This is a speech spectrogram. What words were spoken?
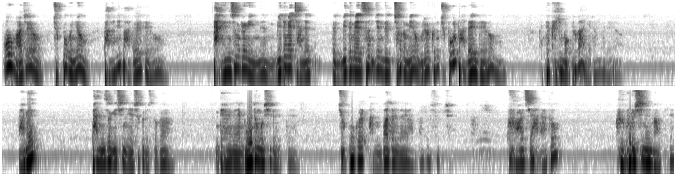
어, 맞아요. 축복은요, 당연히 받아야 돼요. 당연히 성경에 있는 믿음의 자녀들, 믿음의 선진들처럼요, 우리는 그런 축복을 받아야 돼요. 근데 그게 목표가 아니란 말이에요. 아멘? 반석이신 예수 그리스도가 내 안에 모든 것이 될 때 축복을 안 받을래야 안 받을 수 없죠. 구하지 않아도 그 부르심에 맞게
